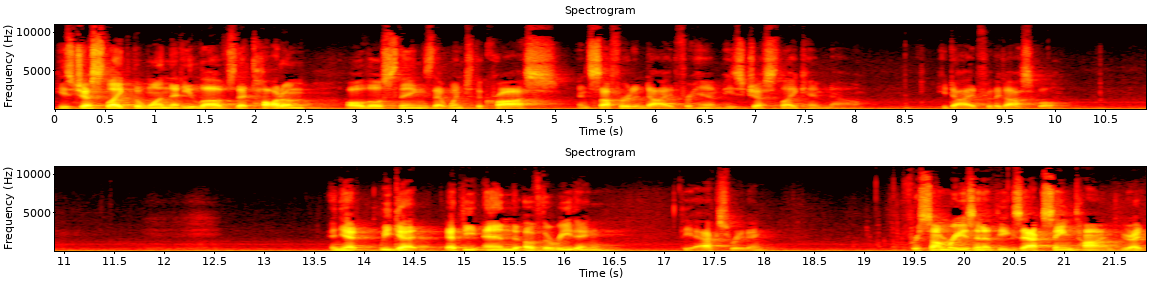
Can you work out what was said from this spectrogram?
He's just like the one that he loves that taught him all those things that went to the cross and suffered and died for him. He's just like him now. He died for the gospel. And yet, we get at the end of the reading, the Acts reading, for some reason at the exact same time, right?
